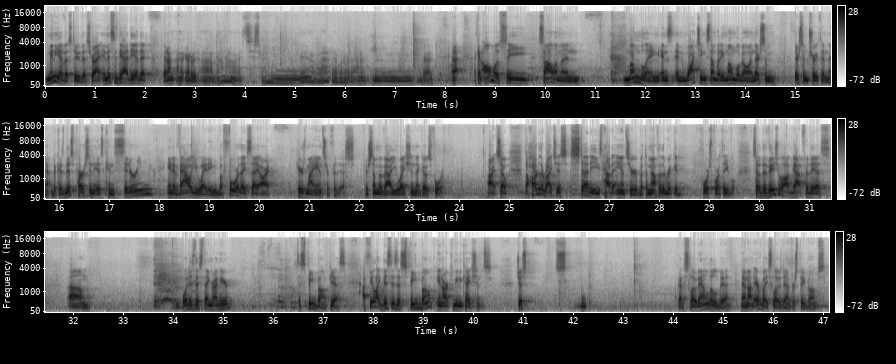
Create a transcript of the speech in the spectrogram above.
Many of us do this, right? And this is the idea that, that I'm, I, gotta, um, I don't know, it's just, mm, yeah, whatever, I don't, mm, okay. And I, I can almost see Solomon mumbling and, and watching somebody mumble going, there's some, there's some truth in that because this person is considering and evaluating before they say, all right, here's my answer for this. There's some evaluation that goes forth. All right, so the heart of the righteous studies how to answer, but the mouth of the wicked pours forth evil. So the visual I've got for this, um, what is this thing right here? It's a speed bump, yes. I feel like this is a speed bump in our communications. Just got to slow down a little bit. Now, not everybody slows down for speed bumps.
